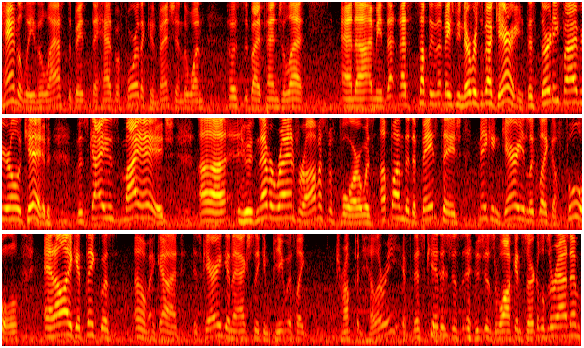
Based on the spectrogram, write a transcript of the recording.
handily the last debate they had before the convention, the one hosted by Penn Jillette. And uh, I mean, that, that's something that makes me nervous about Gary. This 35 year old kid, this guy who's my age, uh, who's never ran for office before, was up on the debate stage making Gary look like a fool. And all I could think was, oh my God, is Gary going to actually compete with like Trump and Hillary if this kid is just is just walking circles around him.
